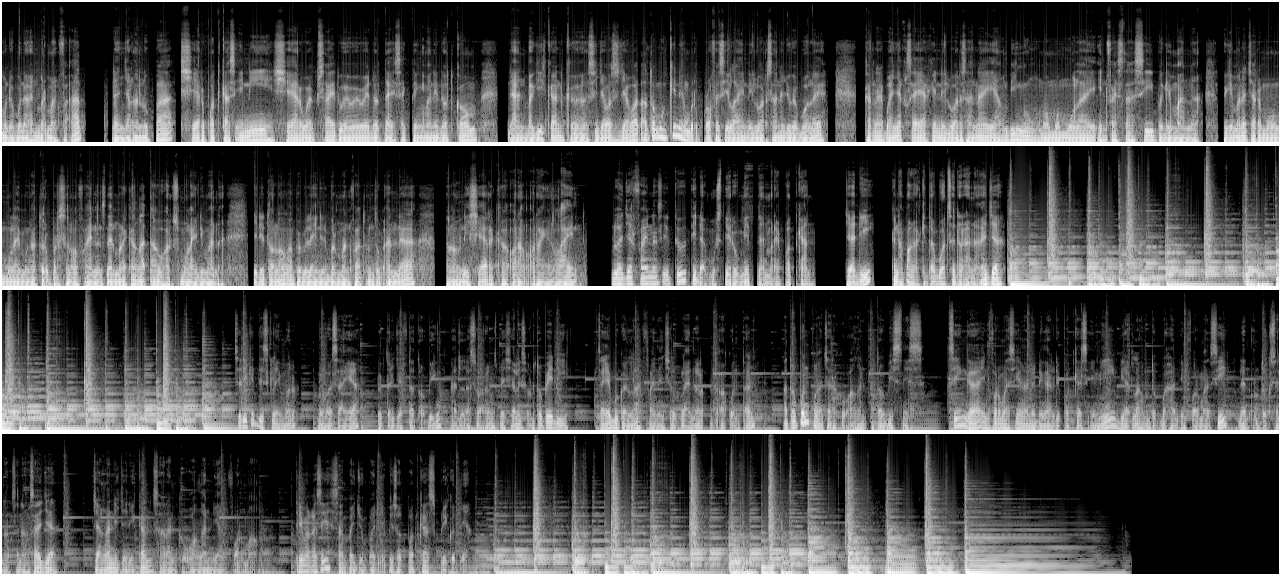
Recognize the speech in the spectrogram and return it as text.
Mudah-mudahan bermanfaat. Dan jangan lupa share podcast ini, share website www.dissectingmoney.com dan bagikan ke sejawat-sejawat atau mungkin yang berprofesi lain di luar sana juga boleh. Karena banyak saya yakin di luar sana yang bingung mau memulai investasi bagaimana, bagaimana cara mau mulai mengatur personal finance dan mereka nggak tahu harus mulai di mana. Jadi tolong apabila ini bermanfaat untuk Anda, tolong di-share ke orang-orang yang lain. Belajar finance itu tidak mesti rumit dan merepotkan. Jadi, kenapa nggak kita buat sederhana aja? Sedikit disclaimer bahwa saya, Dr. Jefta Tobing, adalah seorang spesialis ortopedi. Saya bukanlah financial planner atau akuntan, ataupun pengacara keuangan atau bisnis. Sehingga informasi yang Anda dengar di podcast ini biarlah untuk bahan informasi dan untuk senang-senang saja. Jangan dijadikan saran keuangan yang formal. Terima kasih, sampai jumpa di episode podcast berikutnya.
